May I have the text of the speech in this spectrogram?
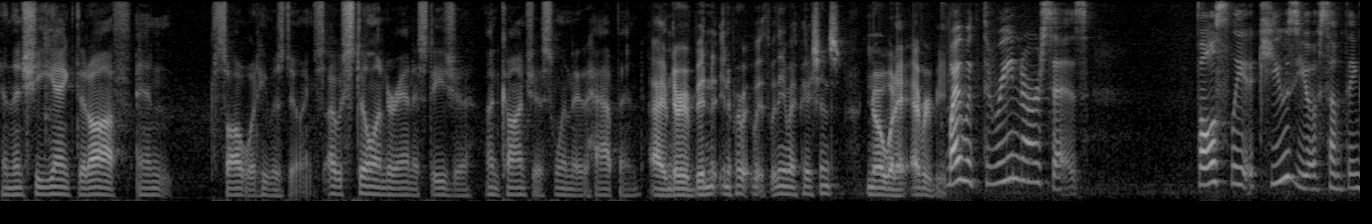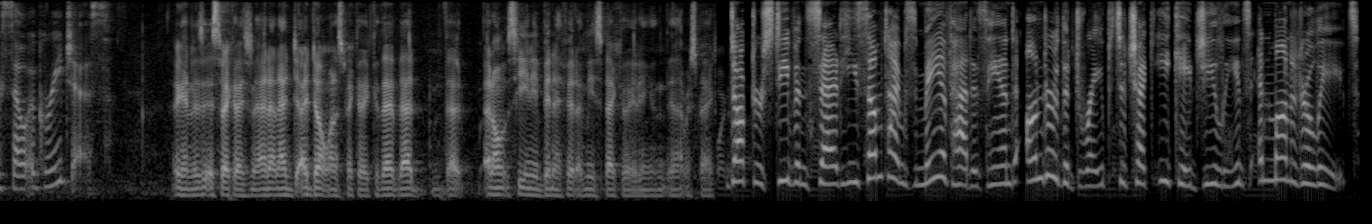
And then she yanked it off and saw what he was doing. I was still under anesthesia, unconscious when it happened. I've never been inappropriate with any of my patients, nor would I ever be. Why would three nurses falsely accuse you of something so egregious? Again, it's, it's speculation, and I, I, don't want to speculate because that, that, that, I don't see any benefit of me speculating in, in, that respect. Dr. Stephens said he sometimes may have had his hand under the drapes to check EKG leads and monitor leads.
